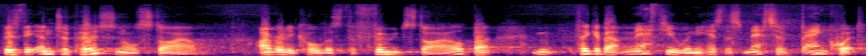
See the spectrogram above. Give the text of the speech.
There's the interpersonal style. I really call this the food style, but think about Matthew when he has this massive banquet.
